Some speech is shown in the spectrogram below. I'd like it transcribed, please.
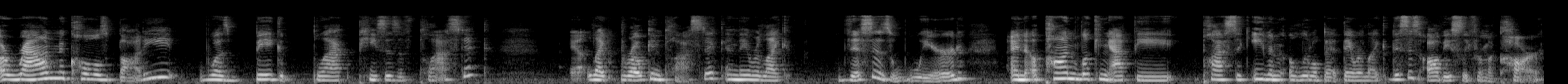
Around Nicole's body was big black pieces of plastic, like broken plastic, and they were like, this is weird. And upon looking at the plastic even a little bit, they were like, this is obviously from a car.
